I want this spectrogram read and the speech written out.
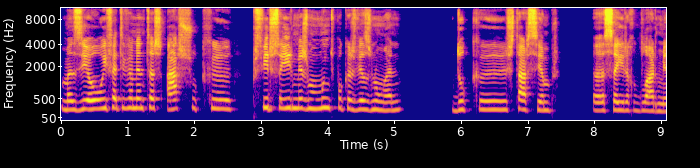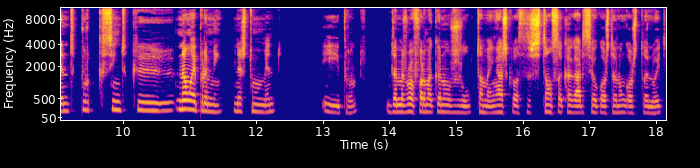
mas eu efetivamente acho que prefiro sair mesmo muito poucas vezes num ano do que estar sempre a sair regularmente, porque sinto que não é para mim neste momento. E pronto, da mesma forma que eu não julgo também, acho que vocês estão-se a cagar se eu gosto ou não gosto da noite.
